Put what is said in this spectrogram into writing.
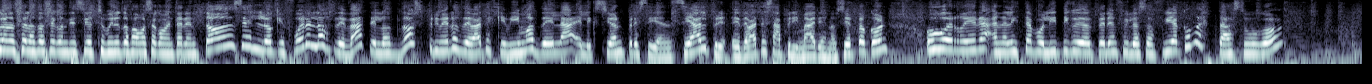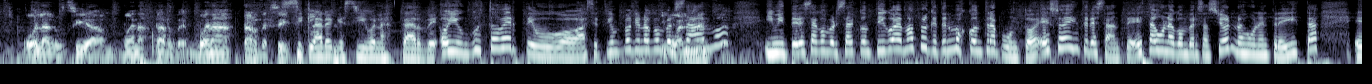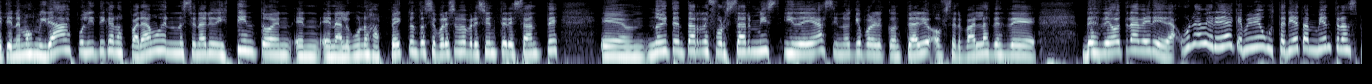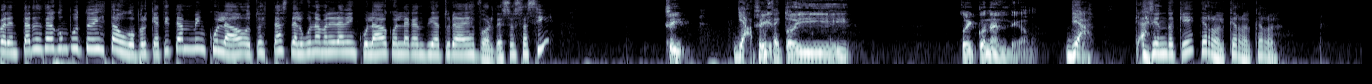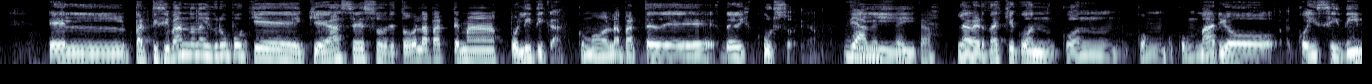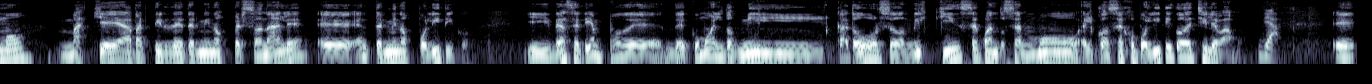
cuando son las 12 con 18 minutos vamos a comentar entonces lo que fueron los debates, los dos primeros debates que vimos de la elección presidencial, eh, debates a primarias, ¿no es cierto? Con Hugo Herrera, analista político y doctor en filosofía. ¿Cómo estás, Hugo? Hola Lucía, buenas tardes. Buenas tardes, sí. Sí, claro que sí, buenas tardes. Oye, un gusto verte, Hugo. Hace tiempo que no conversamos y me interesa conversar contigo, además porque tenemos contrapuntos. Eso es interesante. Esta es una conversación, no es una entrevista. Eh, tenemos miradas políticas, nos paramos en un escenario distinto en, en, algunos aspectos. Entonces, por eso me pareció interesante eh, no intentar reforzar mis ideas, sino que por el contrario, observarlas desde, desde otra vereda. Una vereda que a mí me gustaría también transparentar desde algún punto de vista, Hugo, porque a ti te han vinculado, o tú estás de alguna manera vinculado con la candidatura de Desbordes. ¿Eso es así? Sí. Ya, perfecto. estoy, estoy con él, digamos. Ya. ¿Haciendo qué? ¿Qué rol? ¿Qué rol? ¿Qué rol? El, participando en el grupo que, hace sobre todo la parte más política, como la parte de, discurso, digamos. Ya, y perfecto. La verdad es que con, con, con, Mario coincidimos más que a partir de términos personales, eh, en términos políticos y de hace tiempo, de, de, como el 2014, 2015, cuando se armó el Consejo Político de Chile Vamos. Ya. Eh,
